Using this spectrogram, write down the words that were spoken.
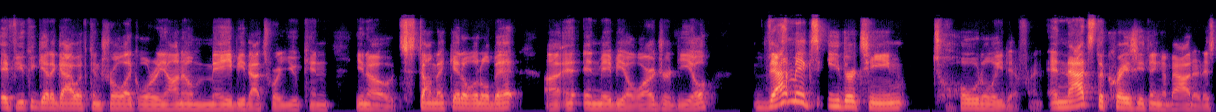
if you could get a guy with control like Laureano, maybe that's where you can, you know, stomach it a little bit uh, and, and maybe a larger deal. That makes either team totally different. And that's the crazy thing about it is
